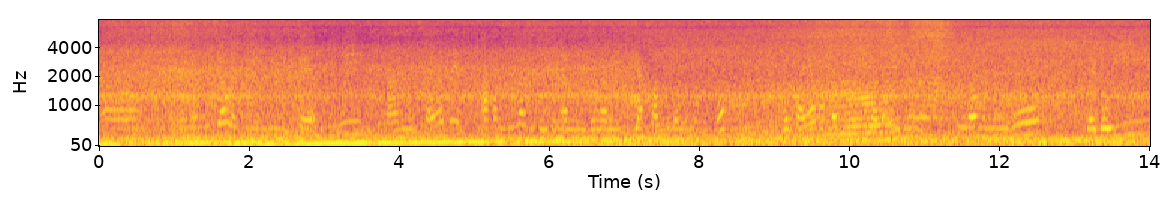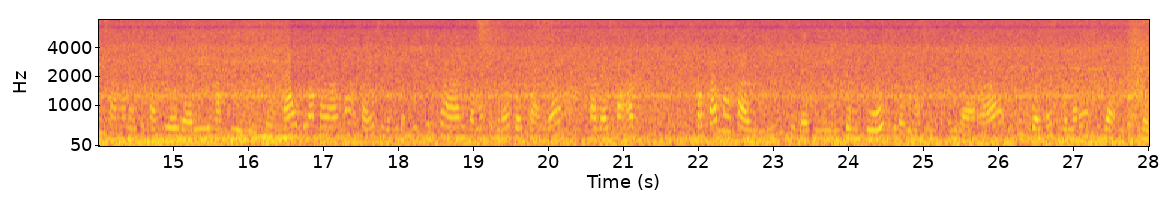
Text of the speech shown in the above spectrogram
eh, Indonesia lagi kayak begini gitu kan. Saya sih alhamdulillah gitu dengan dengan jaksa sudah menuntut dan saya kan sudah ada endingnya. Tinggal menunggu pledoi sama hasil dari hakim gitu. Mau berapa lama saya sudah tidak pikirkan karena sebenarnya buat saya pada saat pertama kali sudah dijemput, sudah dimasukin ke penjara, itu buat saya sebenarnya sudah itu sudah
